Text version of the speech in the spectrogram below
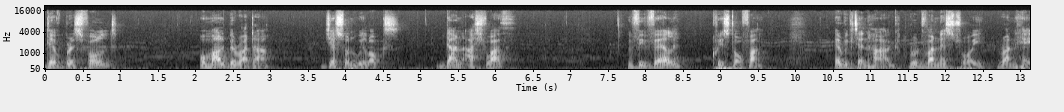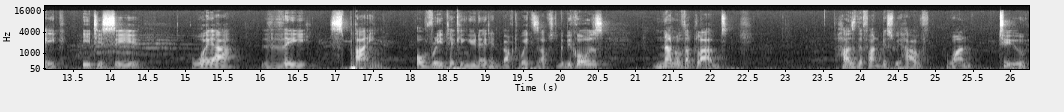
Dave Brailsford, Omar Berrada, Jason Wilcox, Dan Ashworth, Vivell Christopher, Erik Ten Hag, Ruud van Nistelrooy, René Hake, etc. were the spine of retaking United back to where it deserves to be because none of the clubs has the fan base we have. One. Two,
